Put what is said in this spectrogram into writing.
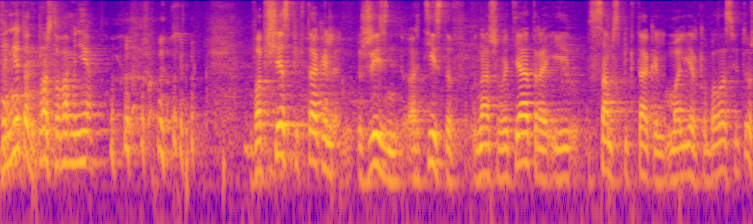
Да нет, это просто во мне. Вообще спектакль «Жизнь артистов нашего театра» и сам спектакль «Мольер Кабала Святош»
